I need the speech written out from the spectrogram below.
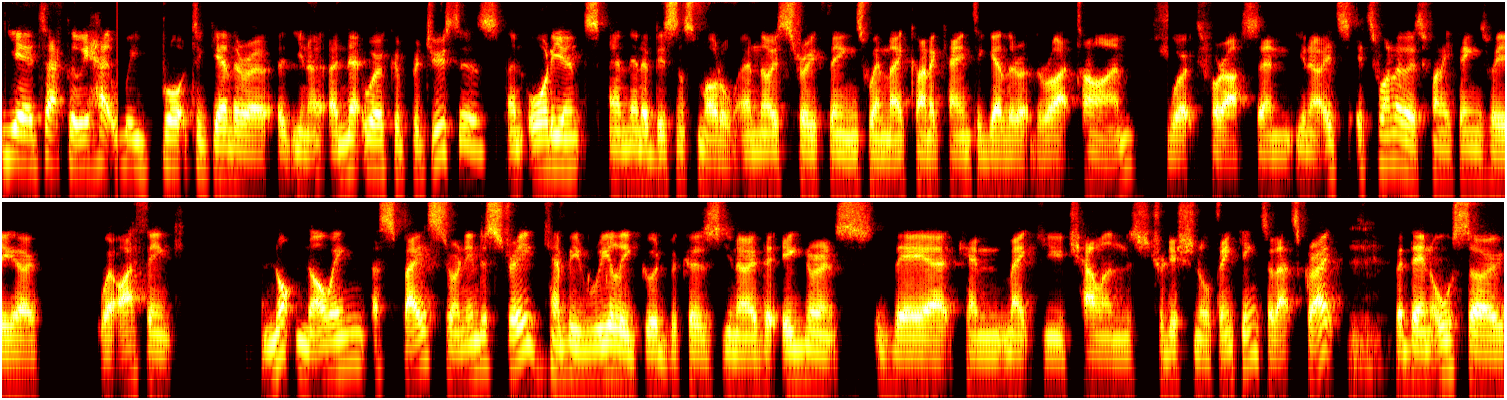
yeah, exactly. We had we brought together a you know a network of producers, an audience, and then a business model, and those three things, when they kind of came together at the right time, worked for us. And you know, it's it's one of those funny things where you go, where I think not knowing a space or an industry can be really good because you know the ignorance there can make you challenge traditional thinking, so that's great. Mm. But then also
